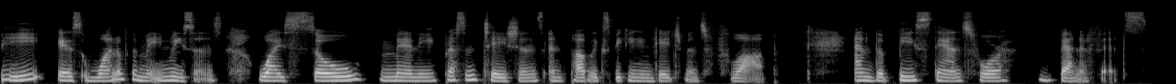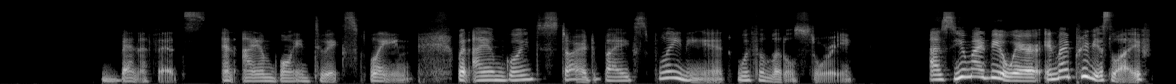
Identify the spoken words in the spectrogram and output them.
B is one of the main reasons why so many presentations and public speaking engagements flop. And the B stands for benefits. Benefits. And I am going to explain, but I am going to start by explaining it with a little story. As you might be aware, in my previous life,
